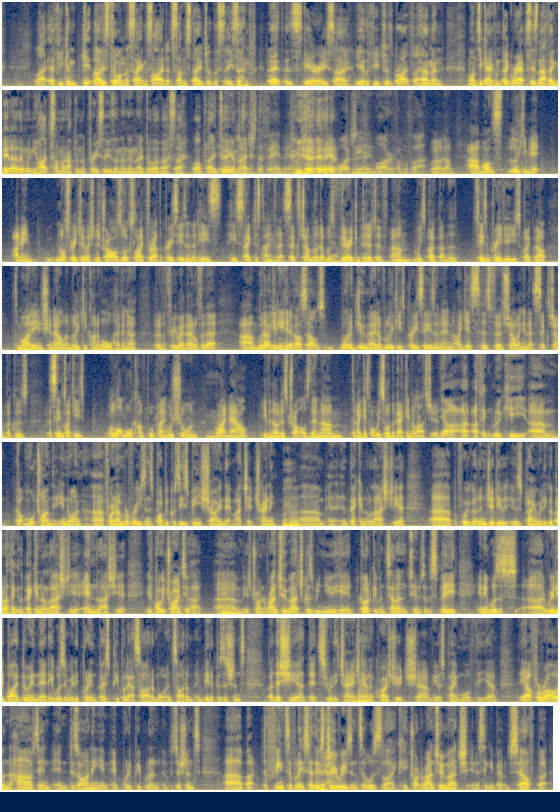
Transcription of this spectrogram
like if you can get those two on the same side at some stage of the season, that is scary. So yeah, the future's bright for him. And Monty gave him big raps. There's nothing better than when you hype someone up in the preseason and then they deliver. So well played yeah, to you, I'm mate. Just a fan, man. yeah, watching and admiring from afar. Well done, uh, Mons. Lukey met I mean, not to read too much into trials, looks like throughout the preseason that he's he's staked his claim for that sixth jumper that was very competitive. Um, we spoke about in the season preview. You spoke about Tamati and Chanel and Lukey kind of all having a bit of a three way battle for that. Um, without getting ahead of ourselves, what have you made of Lukey's preseason and I guess his first showing in that sixth jumper? Because it seems like he's a lot more comfortable playing with Shaun mm. right now, even though it is trials, than um, than I guess what we saw at the back end of last year. Yeah, I, I think Lukey um, got more time than anyone uh, for a number of reasons. Probably because he's been showing that much at training. Mm-hmm. Um, and, and, back end of last year, uh, before he got injured, he, he, was playing really good. But I think at the back end of last year and last year, he was probably trying too hard. Um, mm. He was trying to run too much because we knew he had God-given talent in terms of the speed, and he was uh, really by doing that he wasn't really putting those people outside him or inside him in better positions. But this year, that's really changed. Mm. Down in Christchurch, um, he was playing more of the um, the alpha role in the halves and, and designing and, and putting people in, in positions. Uh, but defensively, so there's yeah. two reasons. It was like he tried to run too much and was thinking about himself, but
